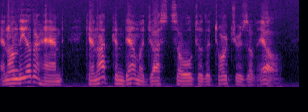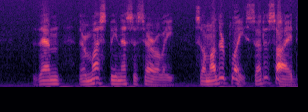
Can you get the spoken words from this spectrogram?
and on the other hand cannot condemn a just soul to the tortures of hell, then there must be necessarily some other place set aside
